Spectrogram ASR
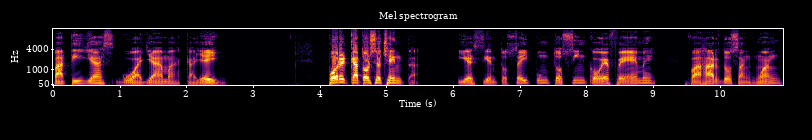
Patillas, Guayama, Calley. Por el 1480 y el 106.5 FM Fajardo, San Juan,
